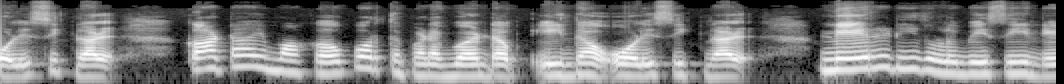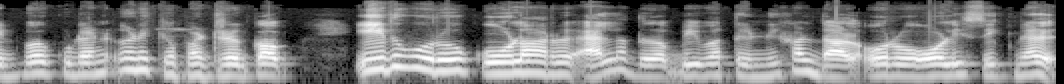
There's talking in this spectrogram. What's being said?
ஒளி சிக்னல் கட்டாயமாக பொருத்தப்பட வேண்டும். இந்த ஒளி சிக்னல் நேரடி தொலைபேசி நெட்வொர்க்குடன் இணைக்கப்பட்டிருக்கும். இது ஒரு கோளாறு அல்லது விபத்து நிகழ்ந்தால் ஒரு ஒளி சிக்னல்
